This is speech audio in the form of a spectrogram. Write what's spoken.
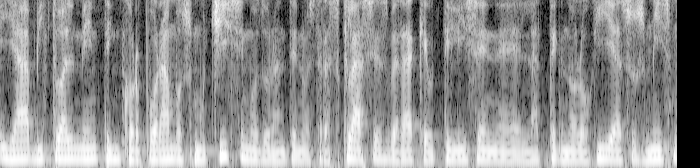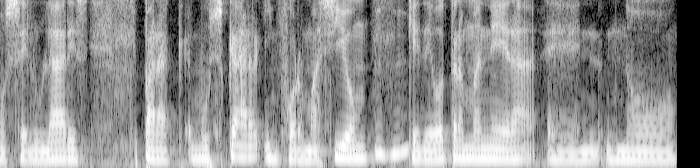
ya habitualmente incorporamos muchísimo durante nuestras clases, ¿verdad? Que utilicen eh, la tecnología, sus mismos celulares, para buscar información que de otra manera eh, no,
